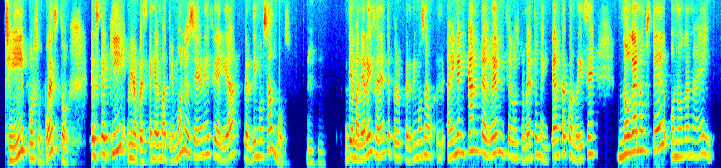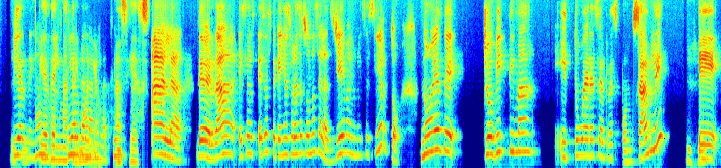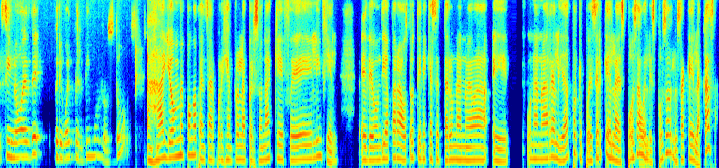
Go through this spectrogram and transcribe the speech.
Sí, por supuesto. Es que aquí, mira, pues en el matrimonio, si hay una infidelidad, perdimos ambos. De manera diferente, pero perdimos ambos. A mí me encanta el REM, se los prometo, me encanta cuando dice, no gana usted o no gana él. Pierden ambos, pierde el matrimonio. la relación. Así es. Ala, de verdad, esas, esas pequeñas frases uno se las lleva y uno dice, cierto, no es de yo víctima y tú eres el responsable, eh, sino es de pero igual perdimos los dos. Ajá, yo me pongo a pensar, por ejemplo, la persona que fue el infiel, eh, de un día para otro tiene que aceptar una nueva, eh, una nueva realidad porque puede ser que la esposa o el esposo lo saque de la casa.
